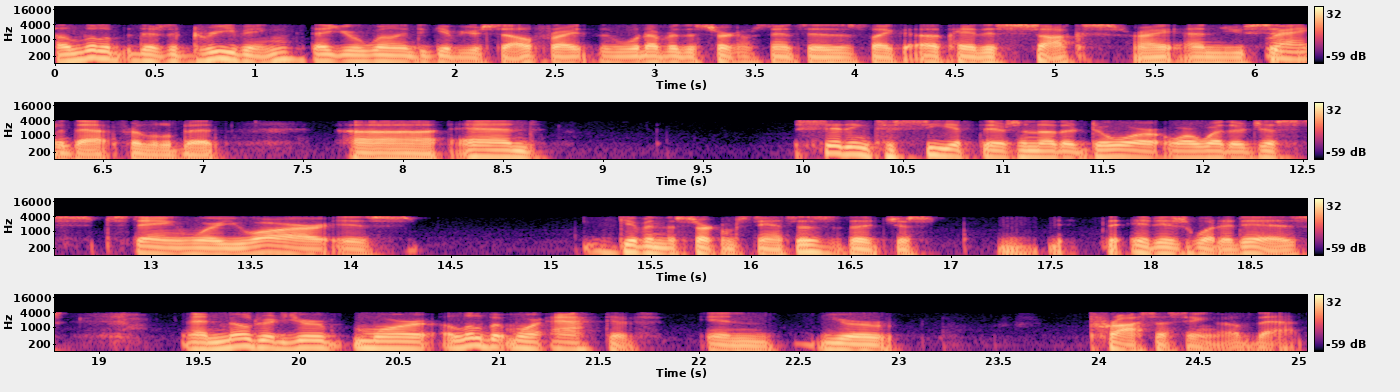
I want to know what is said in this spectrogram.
a little bit there's a grieving that you're willing to give yourself, right? Whatever the circumstance is, like okay, this sucks, right? And you sit right. with that for a little bit, uh, and sitting to see if there's another door or whether just staying where you are is given the circumstances that just it is what it is. And Mildred, you're more a little bit more active in your processing of that.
